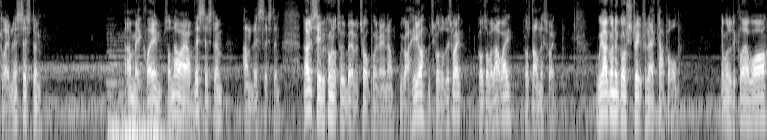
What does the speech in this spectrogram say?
claim this system and make claim. So now I have this system and this system. Now you see we're coming up to a bit of a choke point here now. We've got here, which goes up this way, goes over that way, goes down this way. We are going to go straight for their capital. They want to declare war.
